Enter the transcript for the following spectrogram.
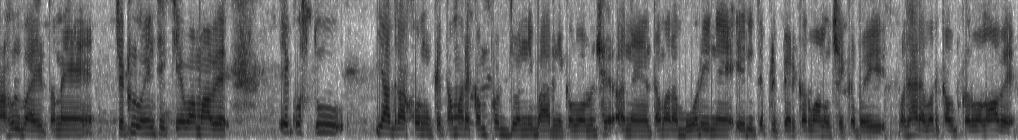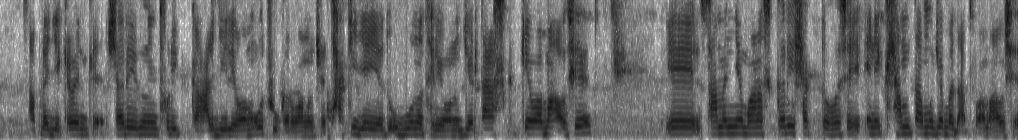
રાહુલભાઈ, તમે જેટલું અહીંથી કહેવામાં આવે, એક વસ્તુ યાદ રાખવાનું કે તમારે કમ્ફર્ટ ઝોનની બહાર નીકળવાનું છે અને તમારા બોડીને એ રીતે પ્રિપેર કરવાનું છે કે ભાઈ વધારે વર્કઆઉટ કરવાનું આવે. આપણે જે કહેવાય કે શરીરની થોડી કાળજી લેવાનું ઓછું કરવાનું છે. થાકી જઈએ તો ઊભું નથી રહેવાનું. જે ટાસ્ક કહેવામાં આવશે એ સામાન્ય માણસ કરી શકતો હશે, એની ક્ષમતા મુજબ જ આપવામાં આવશે.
